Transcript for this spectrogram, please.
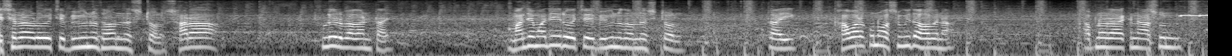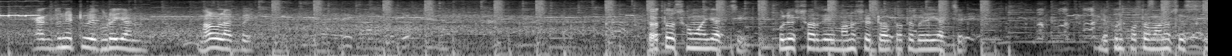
এছাড়াও রয়েছে বিভিন্ন ধরনের স্টল। সারা ফুলের বাগানটায় মাঝে মাঝেই রয়েছে বিভিন্ন ধরনের স্টল। তাই খাওয়ার কোনো অসুবিধা হবে না। আপনারা এখানে আসুন, একদিনের ট্যুরে ঘুরে যান। ভালো লাগবে। যত সময় যাচ্ছে, ফুলের স্বর্গে মানুষের দল তত বেড়ে যাচ্ছে। দেখুন কত মানুষ এসছে।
